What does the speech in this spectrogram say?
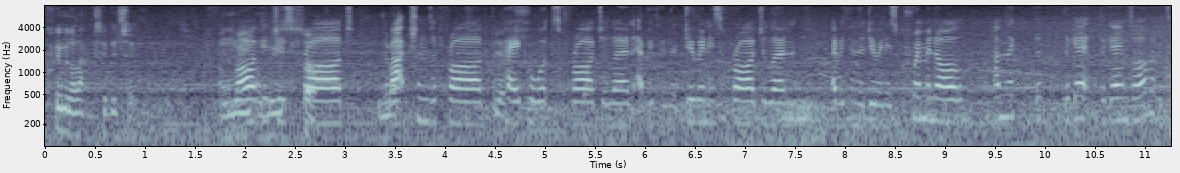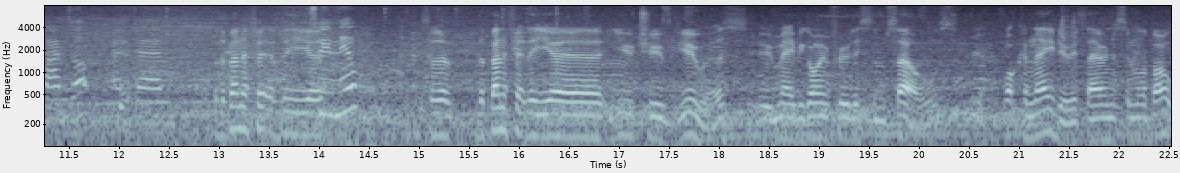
criminal activity. And The we- and mortgage we- is fraud, their actions are fraud, the Yes. paperwork's fraudulent, everything they're doing is fraudulent, everything they're doing is criminal, and the, the, the, ga- the game's over, the time's up, and For the benefit of the... um, 2 Uh, so the, the benefit of the uh, YouTube viewers who may be going through this themselves, what can they do if they're in a similar boat?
